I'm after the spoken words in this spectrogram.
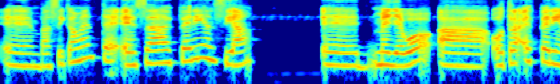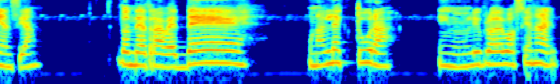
Em, básicamente esa experiencia eh, me llevó a otra experiencia donde a través de una lectura en un libro devocional,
